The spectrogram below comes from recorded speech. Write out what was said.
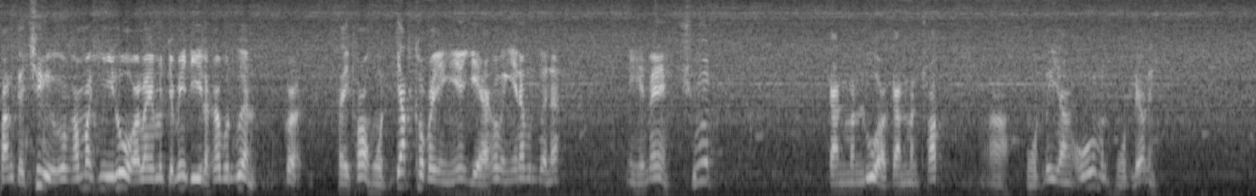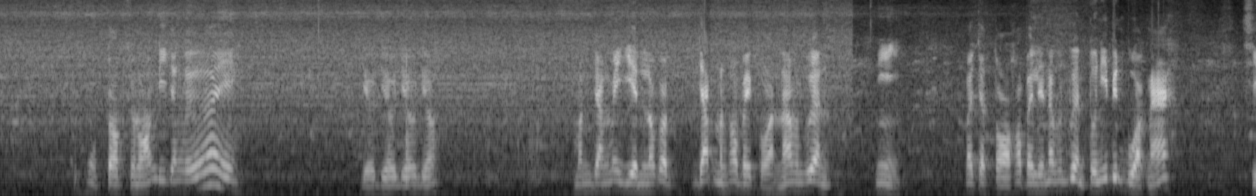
ฟังแต่ชื่อก็คำว่าฮีโร่อะไรมันจะไม่ดีหรอกครับเพื่อนๆก็ ใส่ท่อหดยัดเข้าไปอย่างเงี้ยแย่เข้าไปอย่างเงี้ยนะเพื่อนๆนะนี่เห็นไหมชุดกันมันรั่วกันมันช็อตอ่าหดหรือยังโอ้มันหดแล้วนี่หดตอบสนองดีจังเลย เดี๋ยวเดี๋ยวเดี๋ยวเดี๋ยวมันยังไม่เย็นเราก็ยัดมันเข้าไปก่อนนะเพื่อนๆนี่เราจะต่อเข้าไปเลยนะเพื่อนๆตัวนี้เป็นบวกนะ สี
